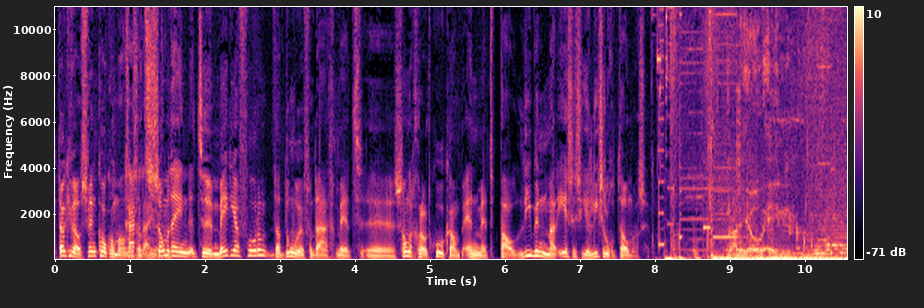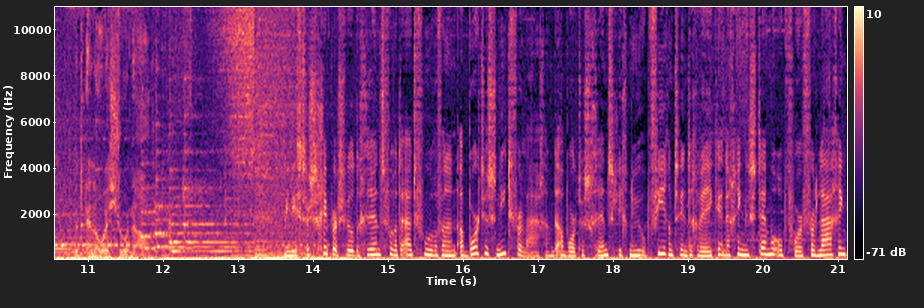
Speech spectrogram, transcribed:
Dankjewel, Sven Kokkelman. Graag gedaan, Zometeen het uh, Mediaforum. Dat doen we vandaag met uh, Sander Groot-Koerkamp en met Paul Lieben. Maar eerst is hier Lieselot Thomassen. Radio 1, het NOS-journaal. Minister Schippers wil de grens voor het uitvoeren van een abortus niet verlagen. De abortusgrens ligt nu op 24 weken en er gingen stemmen op voor verlaging...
